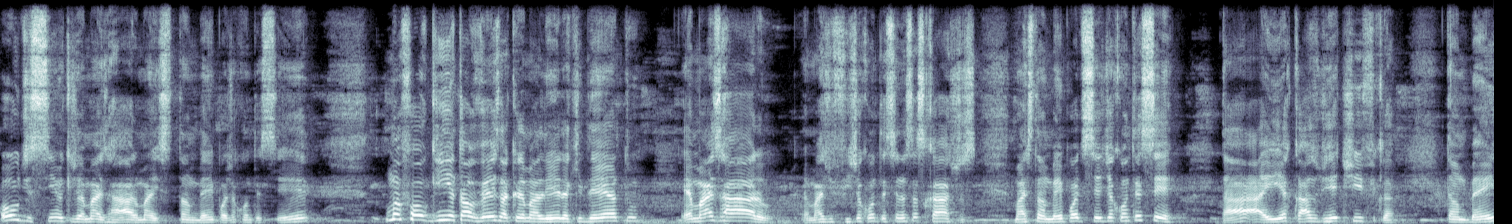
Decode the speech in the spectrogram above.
ou de cima, que já é mais raro, mas também pode acontecer. Uma folguinha talvez na cremalheira aqui dentro, é mais raro, é mais difícil acontecer nessas caixas, mas também pode ser de acontecer, tá? Aí é caso de retífica. Também,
